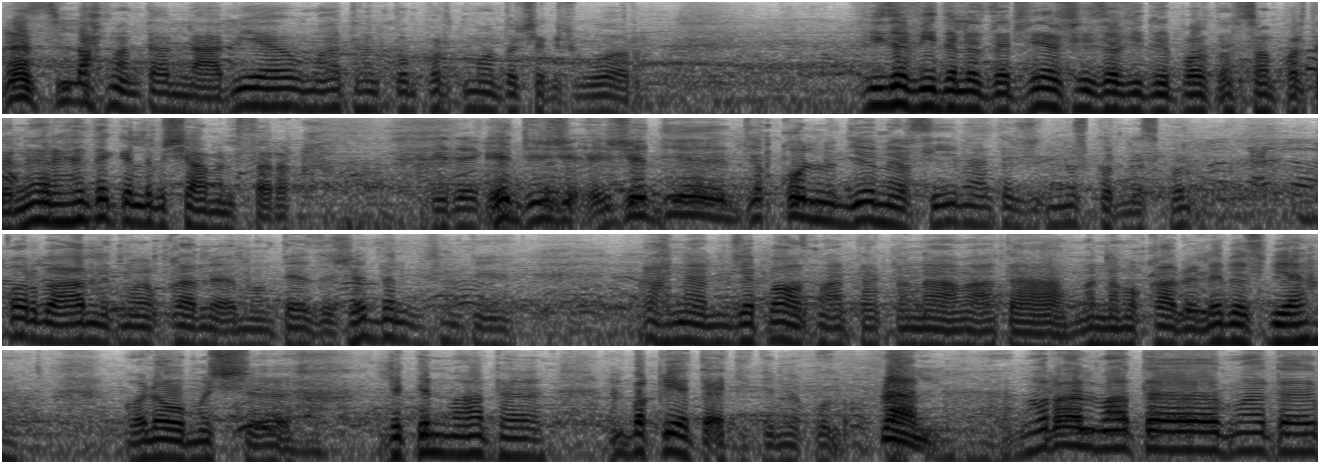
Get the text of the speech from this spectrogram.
راس اللحمة نتاع اللاعبية ومعناتها الكومبورتمون دو شاك جوار فيزافي دو لازادفير فيزافي دي سون بارتنير هذاك اللي باش يعمل الفرق. جد يقول Dieu merci. معناتها نشكر الناس الكل. قربة عملت مقابلة ممتازة جدا. فهمتي؟ إحنا je pense معناتها كنا معناتها عملنا مقابلة لاباس بها ولو مش لكن معناتها البقية تأتي كما يقولوا. le moral معناتها معناتها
